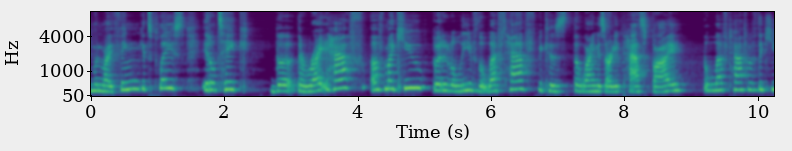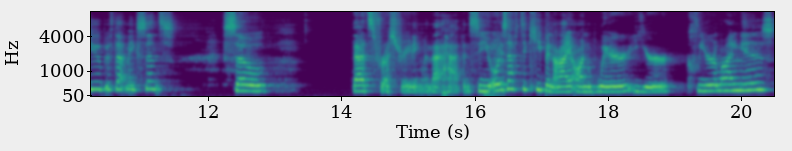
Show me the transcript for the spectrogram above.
when my thing gets placed, it'll take the the right half of my cube, but it'll leave the left half because the line is already passed by the left half of the cube if that makes sense. So that's frustrating when that happens. So you always have to keep an eye on where your clear line is,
